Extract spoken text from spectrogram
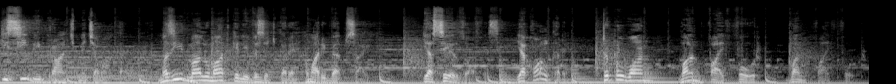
किसी भी ब्रांच में जमा करें। मजीद मालूम के लिए विज़िट करें हमारी वेबसाइट या सेल्स ऑफ़िस या कॉल करें। Triple one one five four one five four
